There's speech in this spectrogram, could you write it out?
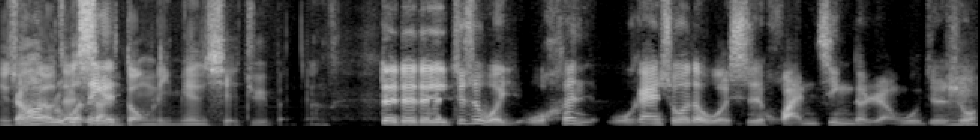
然后如果那个洞里面写剧本这样子，对对对就是我我恨我刚才说的，我是环境的人物，就是说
